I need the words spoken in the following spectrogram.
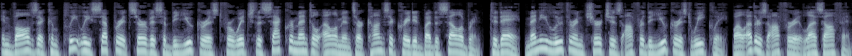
involves a completely separate service of the Eucharist for which the sacramental elements are consecrated by the celebrant. Today, many Lutheran churches offer the Eucharist weekly, while others offer it less often.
